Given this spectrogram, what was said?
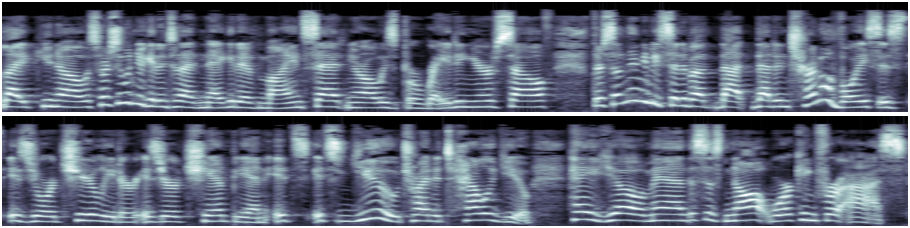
like, you know, especially when you get into that negative mindset and you're always berating yourself, there's something to be said about that. That internal voice is, is your cheerleader, is your champion. It's, it's you trying to tell you, Hey, yo, man, this is not working for us.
